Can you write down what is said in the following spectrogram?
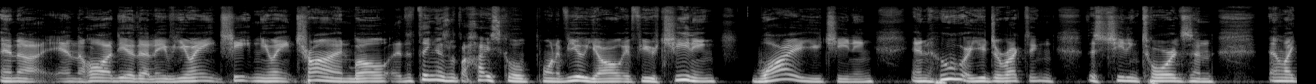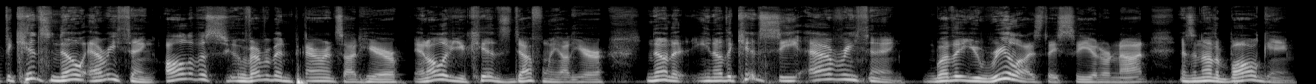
and uh, and the whole idea that if you ain't cheating, you ain't trying. Well, the thing is, with the high school point of view, y'all, if you're cheating, why are you cheating, and who are you directing this cheating towards? And and like the kids know everything. All of us who have ever been parents out here, and all of you kids definitely out here, know that you know the kids see everything. Whether you realize they see it or not is another ball game,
